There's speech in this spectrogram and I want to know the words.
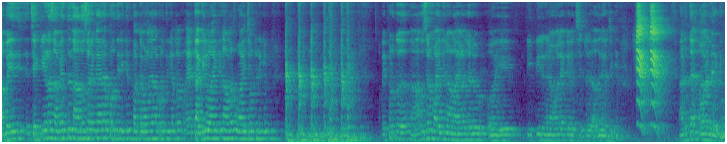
അപ്പൊ ഈ ചെക്ക് ചെയ്യണ സമയത്ത് നാദസ്വരക്കാരെ അപ്പുറത്തിരിക്കും പക്കമേളക്കാരെ അപ്പുറത്തിരിക്കും തകിൽ വായിക്കുന്ന ആൾ വായിച്ചുകൊണ്ടിരിക്കും അപ്പൊ ഇപ്പുറത്ത് ആദർശനം വായിക്കുന്ന ആൾ അയാളുടെ ഒരു ഈ പി ഇങ്ങനെ ഓലയൊക്കെ വെച്ചിട്ട് അതിങ്ങനെ ചെയ്യും അടുത്ത ഓലെടുത്ത് വെക്കും.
